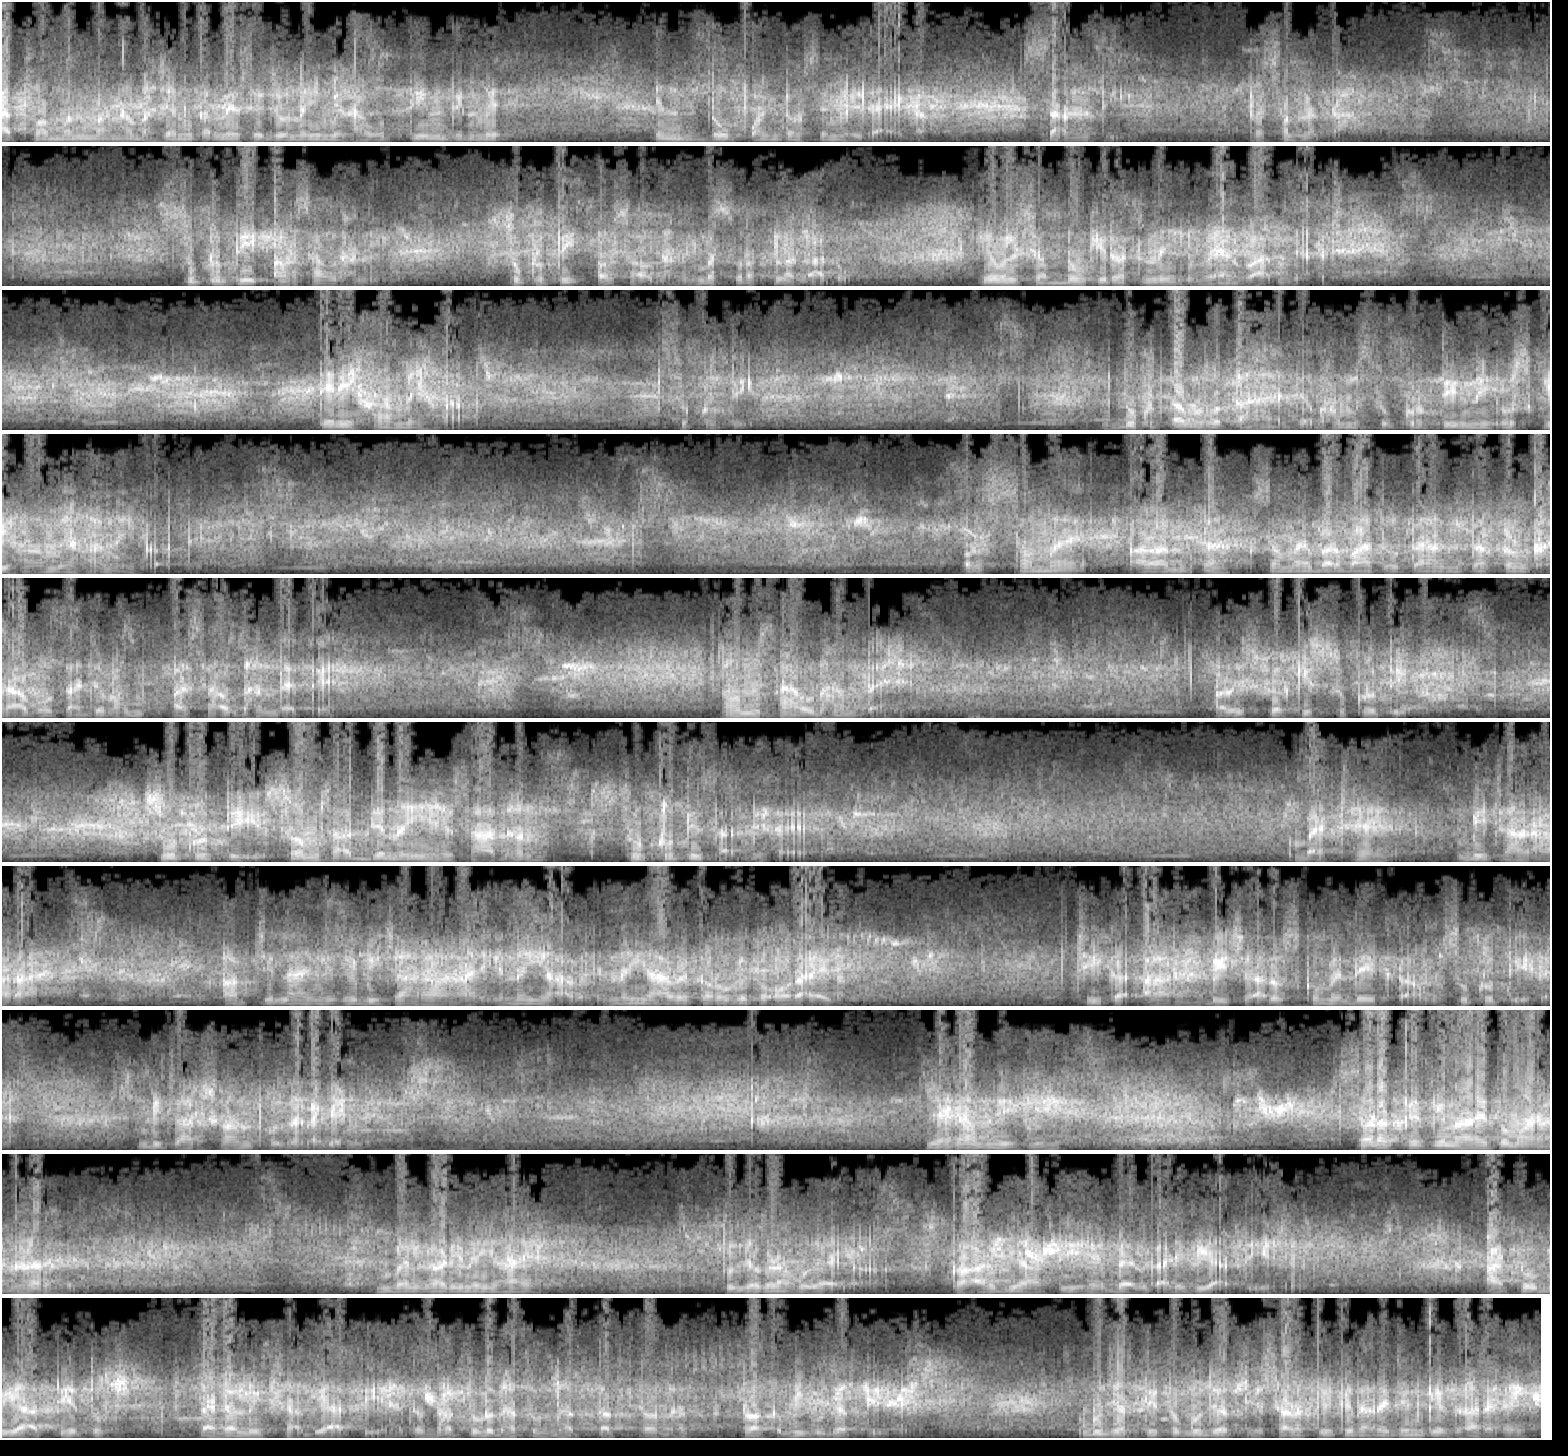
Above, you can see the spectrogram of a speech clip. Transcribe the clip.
अथवा मनमाना भजन करने से जो नहीं मिला, वो तीन दिन में इन दो पॉइंटों से मिल जाएगा। शांति, प्रसन्नता। सुकृति और सावधानी। सुकृति और सावधानी, बस रट लगा दो। केवल शब्दों की रट नहीं व्यवहार में आ जाए। तेरी हा में हा, सुकृति। दुख तब होता है जब हम सुकृति नहीं, उसकी हा में हा नहीं करते और समय और अंत, समय बर्बाद होता है, अंतकरण खराब होता है जब हम असावधान रहते हैं। हम सावधान रहे। और ईश्वर की सुकृति सुकृति श्रम साध्य नहीं है साधन, सुकृति साध्य है। बैठे हैं, विचार आ रहा है। अब चिल्लाएँगे कि विचार आ रहा है ये नहीं आवे नहीं आवे करोगे तो और आएगा। ठीक है, आ रहा है विचार, उसको मैं देख रहा हूँ, सुकृति है। विचार शांत होने लगेंगे। जयराम जी की, सड़क के किनारे तुम्हारा घर है। बैलगाड़ी नहीं आए तो झगड़ा हो जाएगा। कार भी आती है, बैलगाड़ी भी आती है। ऑटो भी आती है तो पैडल रिक्शा भी आती है तो धतुड़ धतुड़ धत तक तो धत ट्रक भी गुजरती है। गुजरती तो गुजरती है, सड़क के किनारे जिनके घर है,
